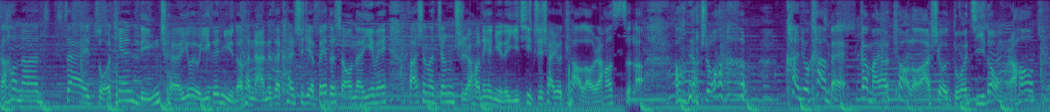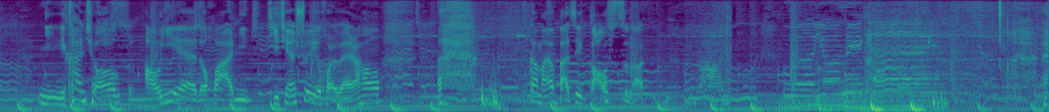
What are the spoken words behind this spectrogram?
然后呢，在昨天凌晨，又有一个女的和男的在看世界杯的时候呢，因为发生了争执，然后那个女的一气之下就跳楼，然后死了。然后我想说。看就看呗，干嘛要跳楼啊？是有多激动？然后你你看球熬夜的话，你提前睡一会儿呗。然后，唉，干嘛要把自己搞死了？哎，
